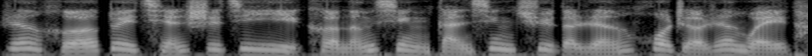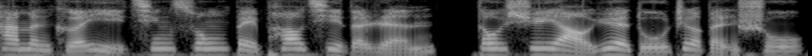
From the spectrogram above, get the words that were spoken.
任何对前世记忆可能性感兴趣的人，或者认为他们可以轻松被抛弃的人，都需要阅读这本书。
